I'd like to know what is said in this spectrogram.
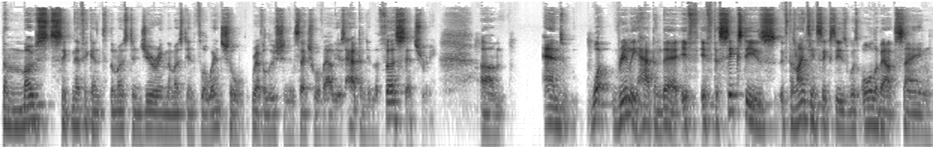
the most significant, the most enduring, the most influential revolution in sexual values happened in the first century. Um, and what really happened there, if if the 60s, if the 1960s was all about saying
